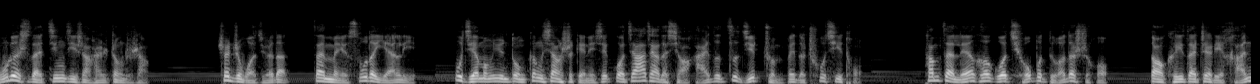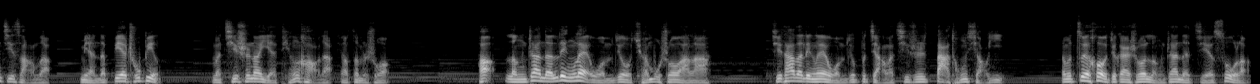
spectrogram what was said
无论是在经济上还是政治上。甚至我觉得，在美苏的眼里，不结盟运动更像是给那些过家家的小孩子自己准备的出气筒，他们在联合国求不得的时候。倒可以在这里喊几嗓子，免得憋出病。那么其实呢也挺好的，要这么说。好，冷战的另类我们就全部说完了啊，其他的另类我们就不讲了，其实大同小异。那么最后就该说冷战的结束了，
